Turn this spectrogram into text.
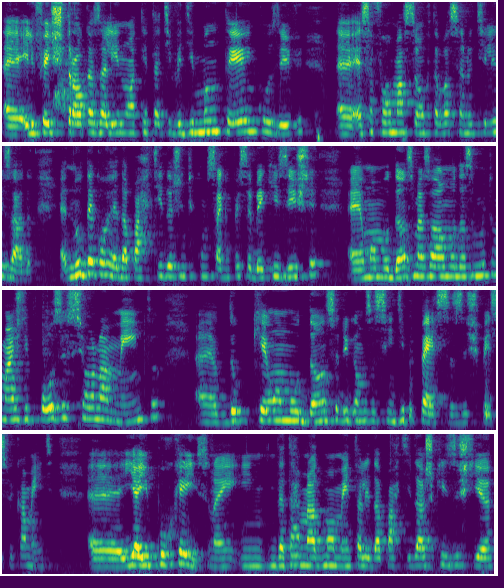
é, ele fez trocas ali numa tentativa de manter, inclusive, é, essa formação que estava sendo utilizada. É, no decorrer da partida, a gente consegue perceber que existe é, uma mudança, mas é uma mudança muito mais de posicionamento é, do que uma mudança, digamos assim, de peças especificamente. É, e aí, por que isso? Né? Em, em, determinado momento ali da partida, acho que existia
